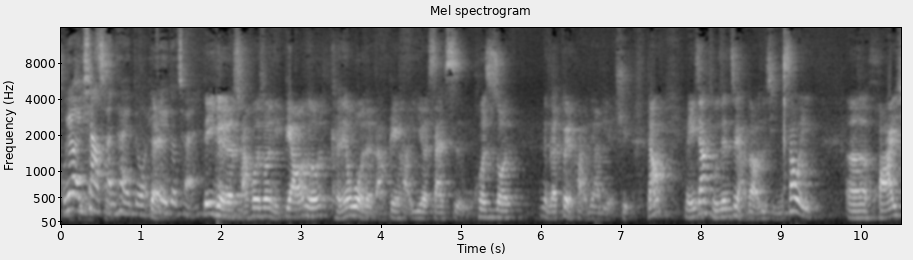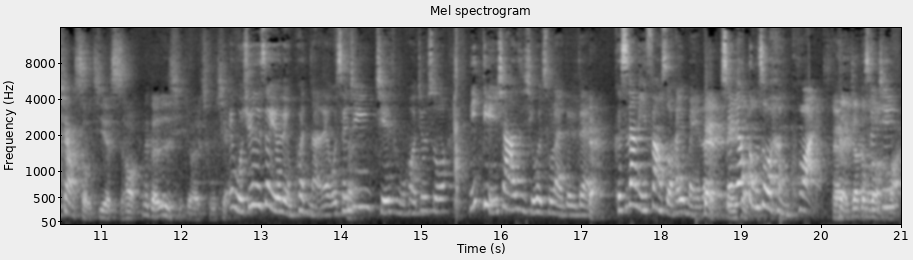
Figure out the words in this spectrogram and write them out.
不要一下传太多，一个一个传，第一个一个传，或者说你标，说可能用 Word 档编好一二三四五，或者是说那个对话一定要连续，然后每一张图片最好都有日期，你稍微。呃，滑一下手机的时候，那个日期就会出现。哎，我觉得这有点困难哎。我曾经截图哈，就是说你点一下日期会出来，对不对？对。可是当你一放手，它就没了。对。所以要动作很快。对，要动作很快。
